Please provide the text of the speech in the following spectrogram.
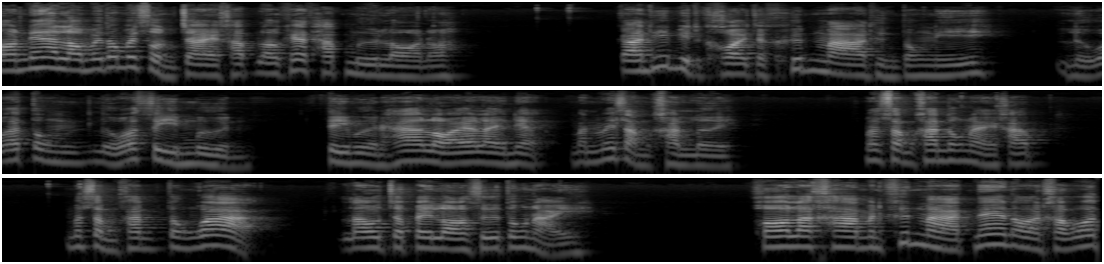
ตอนนี้เราไม่ต้องไปสนใจครับ เราแค่ทับมือรอเนาะการที่บิตคอยจะขึ้นมาถึงตรงนี้ หรือว่าตรงหรือว่าสี่หมื่นสี่หมื่นห้าร้อยอะไรเนี่ย มันไม่สำคัญเลย มันสำคัญตรงไหนครับ มันสำคัญตรงว่าเราจะไปรอซื้อตรงไหน พอราคามันขึ้นมาแน่นอนครับว่า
